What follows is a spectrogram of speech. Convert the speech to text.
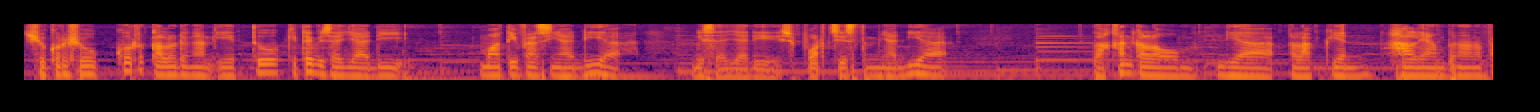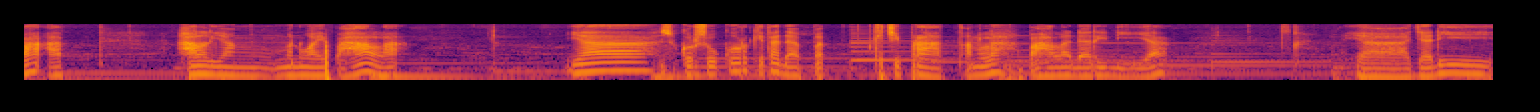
Syukur-syukur kalau dengan itu kita bisa jadi motivasinya dia, bisa jadi support sistemnya dia. Bahkan kalau dia ngelakuin hal yang bermanfaat, hal yang menuai pahala, ya syukur-syukur kita dapat kecipratan lah pahala dari dia. Ya jadi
